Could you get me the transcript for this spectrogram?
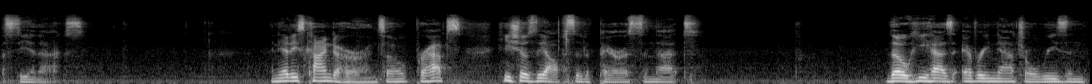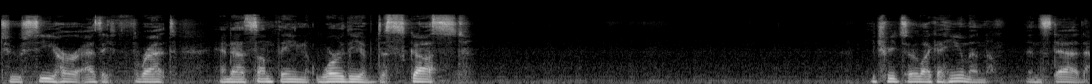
A Astyanax. And yet he's kind to her, and so perhaps he shows the opposite of Paris in that though he has every natural reason to see her as a threat and as something worthy of disgust, he treats her like a human instead.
